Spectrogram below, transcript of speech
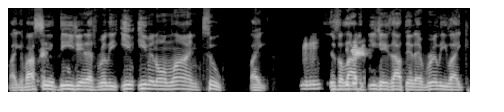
Like if I see a DJ that's really even online too, like mm-hmm. there's a lot yeah. of DJs out there that really like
